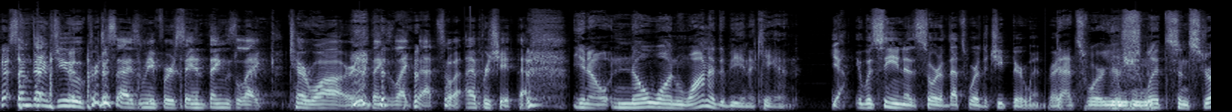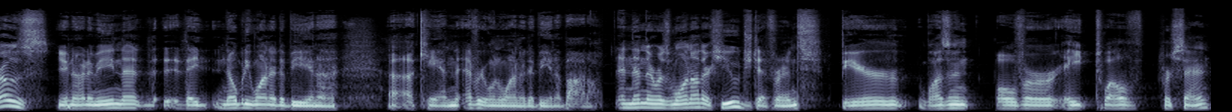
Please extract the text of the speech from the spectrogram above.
know sometimes you criticize me for saying things like terroir and things like that. So I appreciate that. you know, no one wanted to be in a can. Yeah. It was seen as sort of that's where the cheap beer went, right? That's where your mm-hmm. Schlitz and Strohs, you know what I mean? That they nobody wanted to be in a a can. Everyone wanted to be in a bottle. And then there was one other huge difference. Beer wasn't over 8 12%.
